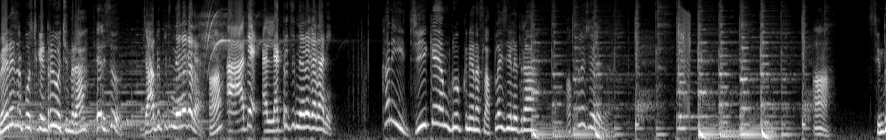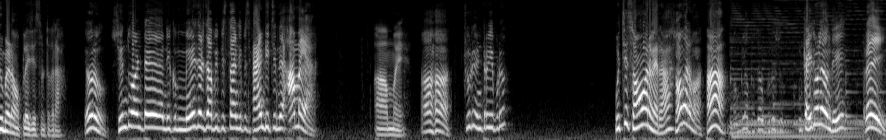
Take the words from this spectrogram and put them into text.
మేనేజర్ పోస్ట్కి ఇంటర్వ్యూ వచ్చిందిరా. తెలుసు. జాబ్ ఇప్పించింది నేనే కదా. ఆ? ఆ, అదే లెటర్ ఇచ్చింది నేనే కదా అని. కానీ ఈ జీకేఎం గ్రూప్కి నేను అసలు అప్లై చేయలేదురా. అప్లై చేయలేదా? ఆ, సింధు మేడం అప్లై చేసి ఉంటుందిరా ఎవరు? సింధు అంటే నీకు మేజర్ జాబ్ ఇప్పిస్తా అని చెప్పేసి హ్యాండ్ ఇచ్చింది ఆమయ్య ఆ అమ్మాయి. ఆహా. చూడు ఇంటర్వ్యూ ఇప్పుడు. వచ్చే సోమవారమేరా? సోమవారమా? ఆ, మంగళ బుధ గురు సు- ఇంకా ఐదు రోజులే ఉంది. రేయ్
